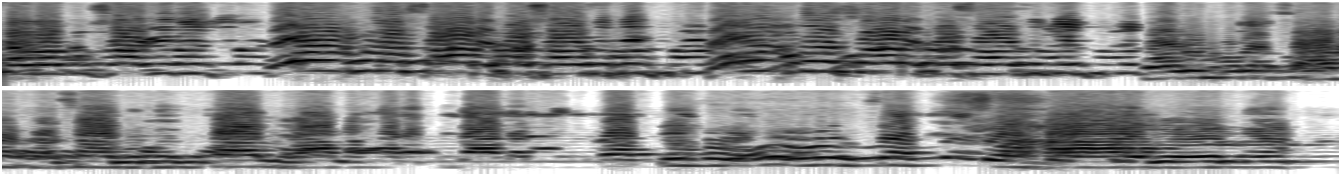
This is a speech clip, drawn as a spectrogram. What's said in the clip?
كلام ساجدين وهم صار فساجدين وهم صار فساجدين وهم صار فساجدين قال يا رب العالمين رب موسى وهارون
